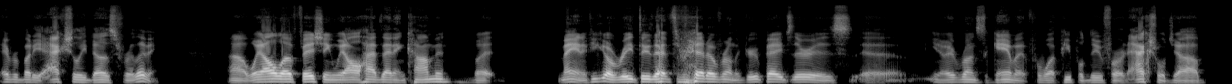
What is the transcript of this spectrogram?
everybody actually does for a living. Uh, we all love fishing. We all have that in common. But man, if you go read through that thread over on the group page, there is, uh, you know, it runs the gamut for what people do for an actual job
